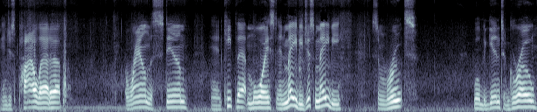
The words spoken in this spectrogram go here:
and just pile that up around the stem and keep that moist and maybe, just maybe, some roots will begin to grow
